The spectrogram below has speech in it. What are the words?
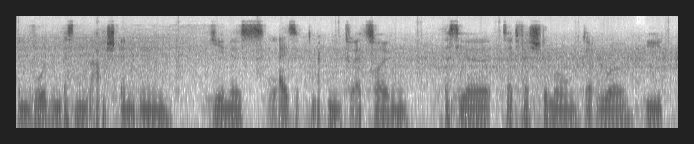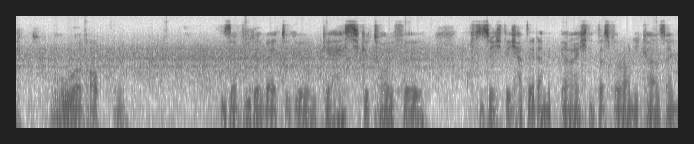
in wohlbemessenen Abständen jenes leise Knacken zu erzeugen, das ihr seit Verstimmung der Uhr die Ruhe raubte. Dieser widerwärtige, gehässige Teufel. Offensichtlich hatte er damit gerechnet, dass Veronica sein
